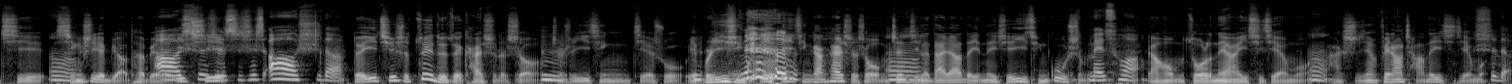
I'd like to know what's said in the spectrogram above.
期嗯。形式也比较特别的，哦，一是期是是是是，哦，是的，对，一期是最最最开始的时候，嗯。就是疫情结束，也不是疫情，疫疫情刚开始的时候，我们征集嗯。了大家的那些疫情故事嘛，没错，然后我们做了那样一期节目，嗯。还时间非常长的一期节目，是的，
